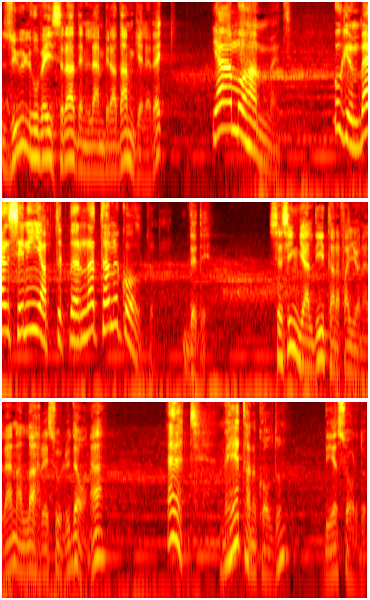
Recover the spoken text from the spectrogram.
Zül Hüveysira denilen bir adam gelerek Ya Muhammed bugün ben senin yaptıklarına tanık oldum dedi. Sesin geldiği tarafa yönelen Allah Resulü de ona Evet neye tanık oldun diye sordu.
